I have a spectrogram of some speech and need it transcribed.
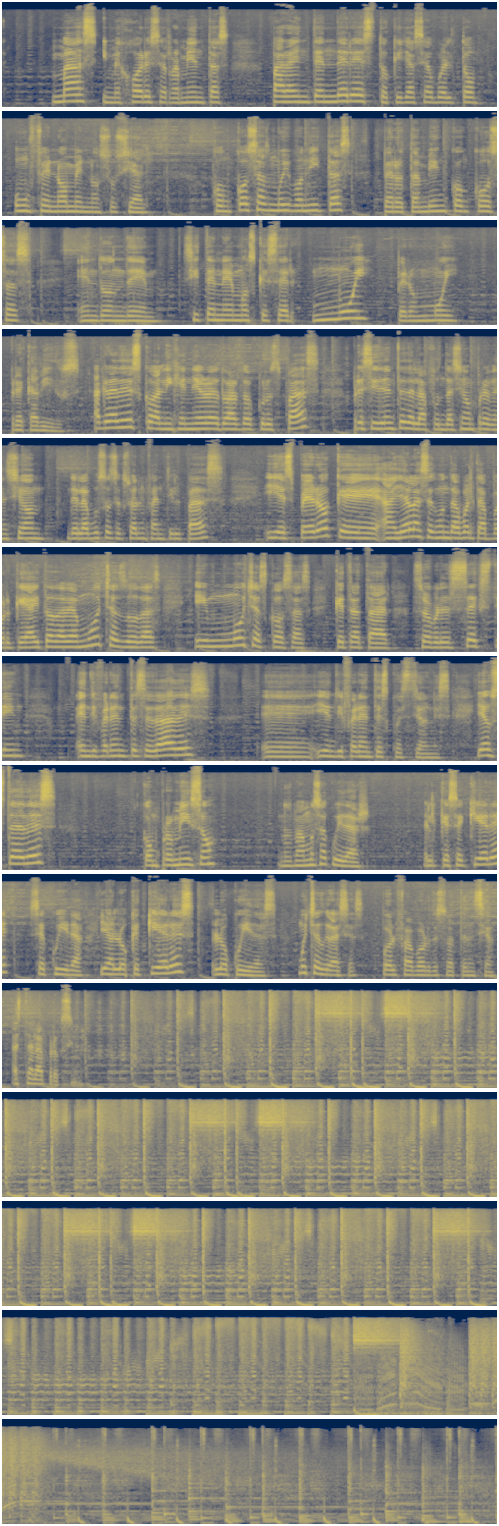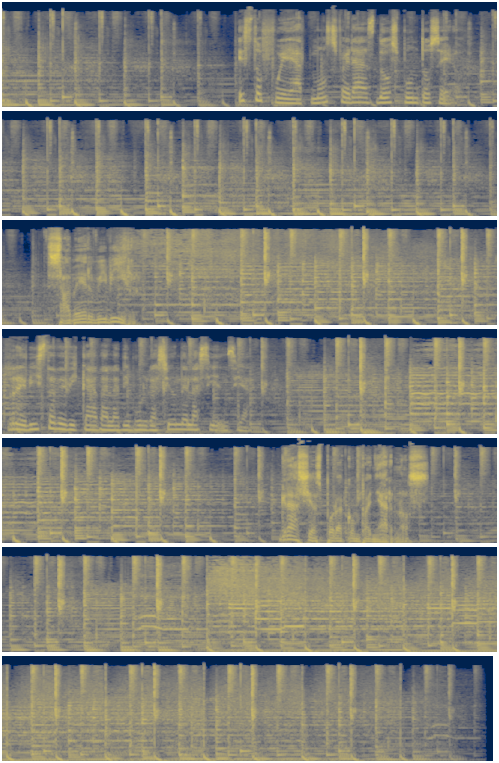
más y mejores herramientas para entender esto que ya se ha vuelto un fenómeno social, con cosas muy bonitas, pero también con cosas en donde sí tenemos que ser muy, pero muy precavidos. Agradezco al ingeniero Eduardo Cruz Paz, presidente de la Fundación Prevención del Abuso Sexual Infantil Paz, y espero que haya la segunda vuelta porque hay todavía muchas dudas y muchas cosas que tratar sobre el sexting en diferentes edades eh, y en diferentes cuestiones. Y a ustedes, compromiso, nos vamos a cuidar. El que se quiere, se cuida. Y a lo que quieres, lo cuidas. Muchas gracias por el favor de su atención. Hasta la próxima. Esto fue Atmósferas 2.0. Saber vivir. Revista dedicada a la divulgación de la ciencia. Gracias por acompañarnos.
